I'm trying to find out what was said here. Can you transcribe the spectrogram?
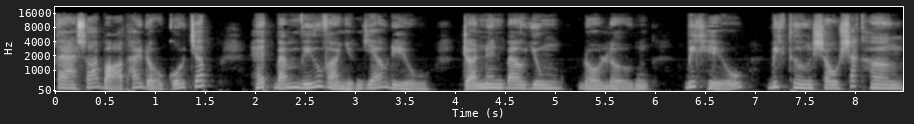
ta xóa bỏ thái độ cố chấp, hết bám víu vào những giáo điều, trở nên bao dung, độ lượng, biết hiểu, biết thương sâu sắc hơn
